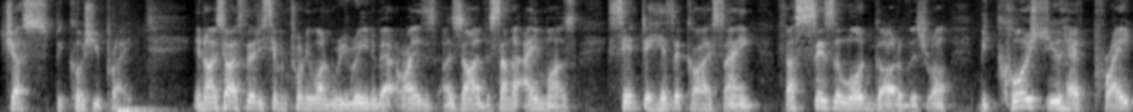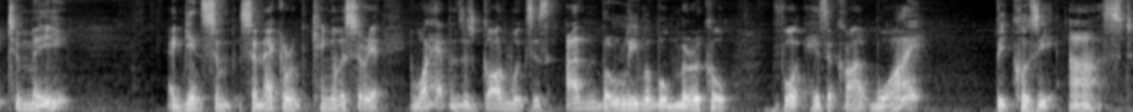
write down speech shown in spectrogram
Just because you pray. In Isaiah 37 21, we read about Isaiah, the son of Amos, sent to Hezekiah, saying, Thus says the Lord God of Israel, because you have prayed to me against Sennacherib, king of Assyria. And what happens is God works this unbelievable miracle for Hezekiah. Why? Because he asked.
